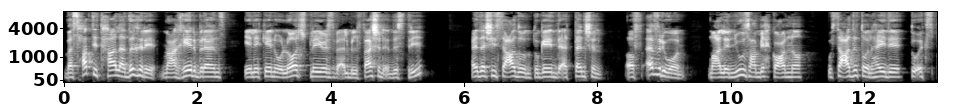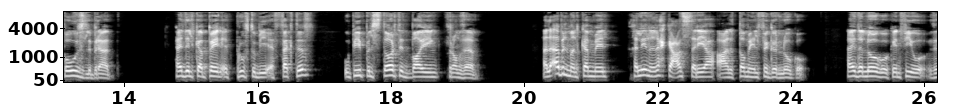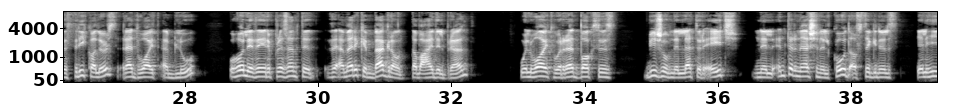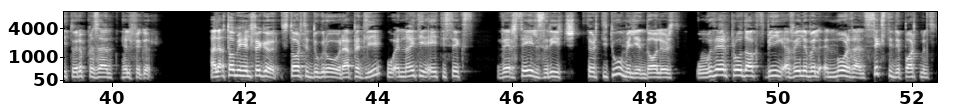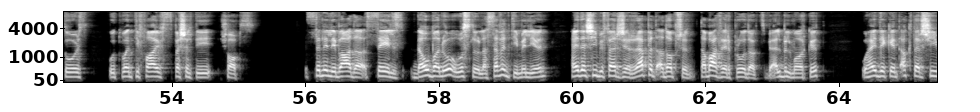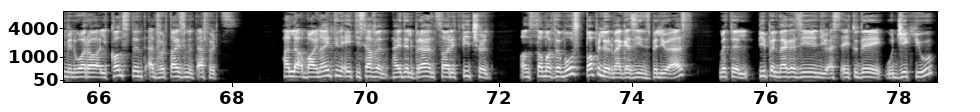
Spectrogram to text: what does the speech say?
بس حطت حالها دغري مع غير brands يلي كانوا large players بقلب ال fashion industry هذا الشيء ساعدهم to gain the attention of everyone مع ال news عم بيحكوا عنها وساعدتهم هيدي to expose ال brand هيدي ال campaign it proved to be effective و people started buying from them. هلا قبل ما نكمل خلينا نحكي عن السريع عن التومي هيلفيجر لوجو هيدا اللوجو كان فيه the three colors red white and blue. وهول they represented the American background تبع هيدي البراند والوايت والريد بوكسز بيجوا من اللتر H من الانترناشونال كود اوف سيجنالز يلي هي to represent Hilfiger هلا تومي هيلفيجر started to grow rapidly و in 1986 their sales reached 32 million dollars with their products being available in more than 60 department stores و 25 specialty shops السنة اللي بعدها ال sales دوبلوا وصلوا ل 70 مليون هيدا الشيء بفرجي ال rapid adoption تبع their products بقلب ال market وهيدي كانت أكتر شيء من وراء ال constant advertisement efforts هلا by 1987 هيدي ال brand صارت featured on some of the most popular magazines بال US مثل People Magazine, USA Today و GQ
